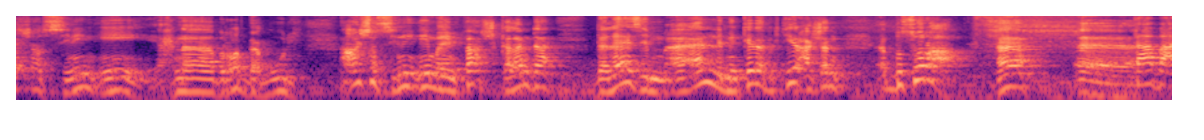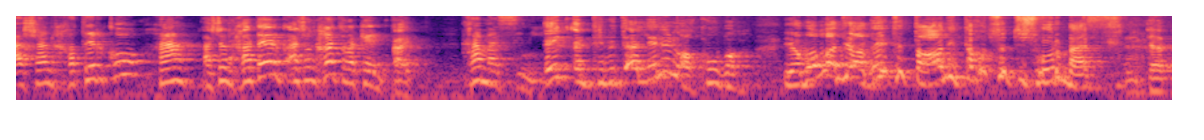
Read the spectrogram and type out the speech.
عشر سنين إيه؟ إحنا بنربي عجول عشر سنين إيه؟ ما ينفعش الكلام ده. ده لازم أقل من كده بكتير عشان بسرعة. ها؟ آه. طب عشان خاطركم ها؟ عشان خاطرك عشان خاطرك انت. أيوة. خمس سنين. إيه أنت بتقللي العقوبة. يا بابا دي قضية التعاضي بتاخد ست شهور بس. أنت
